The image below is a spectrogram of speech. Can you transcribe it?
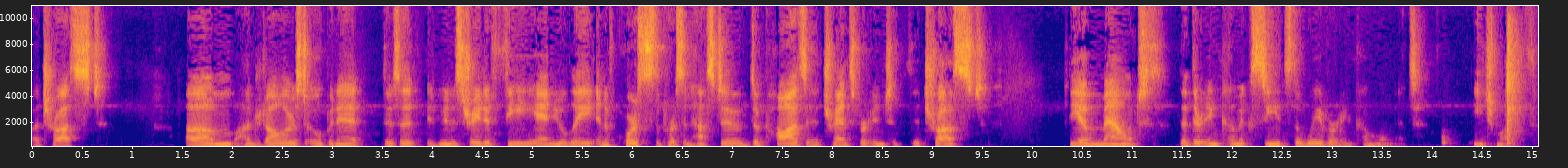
a trust um, $100 to open it. There's an administrative fee annually. And of course, the person has to deposit, transfer into the trust the amount that their income exceeds the waiver income limit each month.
